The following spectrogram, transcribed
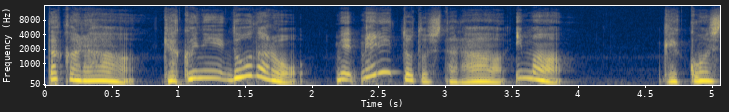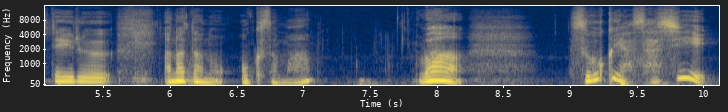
だから逆にどうだろうメリットとしたら今結婚しているあなたの奥様はすごく優しい。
